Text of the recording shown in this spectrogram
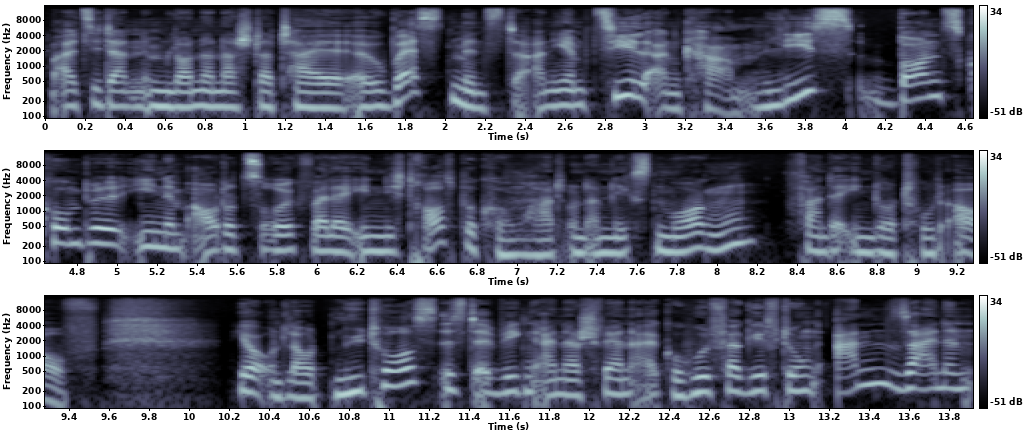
als sie dann im Londoner Stadtteil äh, Westminster an ihrem Ziel ankamen, ließ Bonds Kumpel ihn im Auto zurück, weil er ihn nicht rausbekommen hat. Und am nächsten Morgen fand er ihn dort tot auf. Ja, und laut Mythos ist er wegen einer schweren Alkoholvergiftung an seinen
